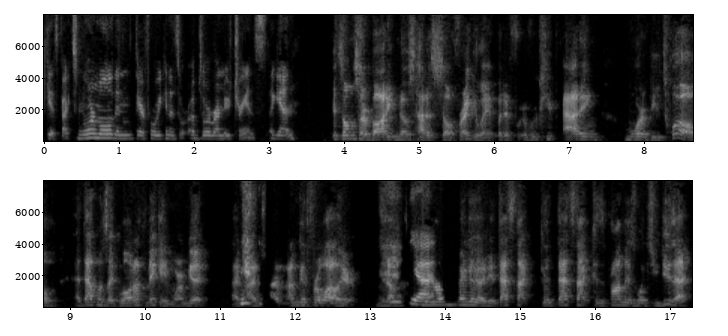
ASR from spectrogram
gets back to normal. Then therefore we can absor- absorb our nutrients again. It's almost our body knows how to self-regulate, but if, if we keep adding more B12, at that point it's like, well, I don't have to make any more. I'm good. I'm, I'm, I'm good for a while here. You know, yeah, you know, That's not good. That's not because the problem is once you do that,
